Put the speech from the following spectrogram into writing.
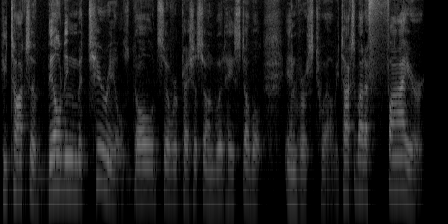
He talks of building materials gold, silver, precious stone, wood, hay, stubble in verse 12. He talks about a fire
